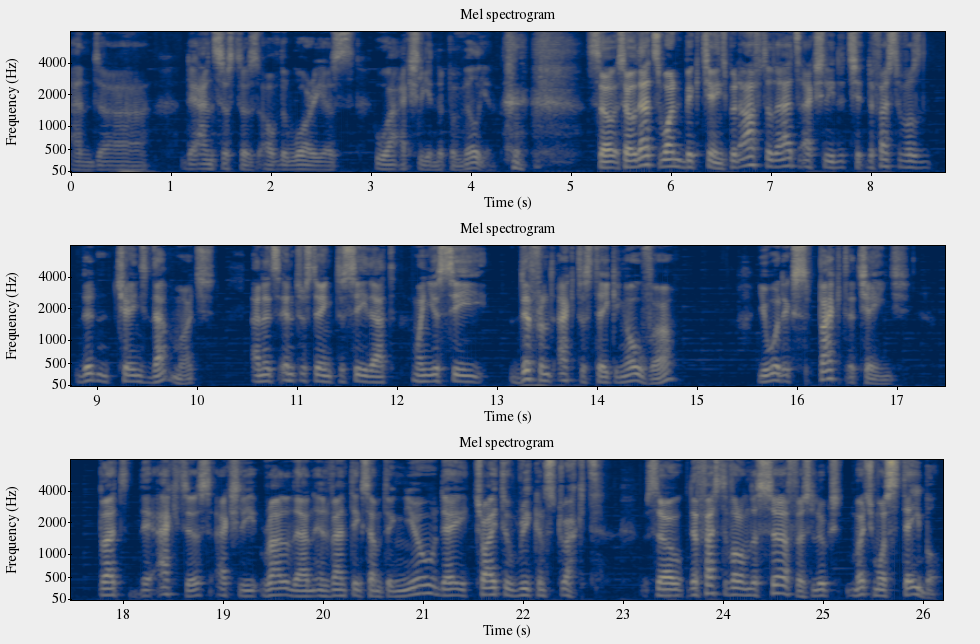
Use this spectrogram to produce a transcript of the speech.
and uh, the ancestors of the warriors who are actually in the pavilion. so, so that's one big change. But after that, actually, the, ch- the festivals didn't change that much. And it's interesting to see that when you see different actors taking over, you would expect a change but the actors actually rather than inventing something new they try to reconstruct. So the festival on the surface looks much more stable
